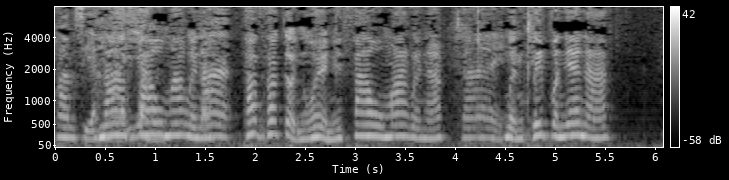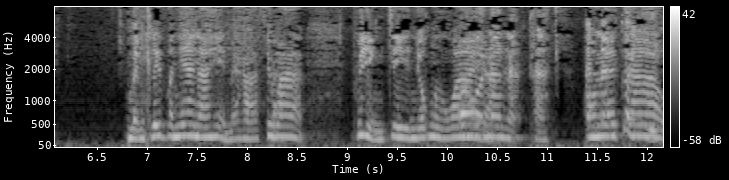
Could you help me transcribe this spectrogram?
ความเสียน่าหายเศร้ามากเลยนะน่ถ้าถ้าเกิดหนูเห็นนี่เศร้ามากเลยนะใช่เหมือนคลิปวันเนี้ยนะ เหมือนคลิปวันเนี้ยนะเห็นไหมคะที่ว่าผู้หญิงจีนยกมือไหว้โอ้อะนั่นน่ะค่ะ อันนั้นก็แม่อีเจ้าก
